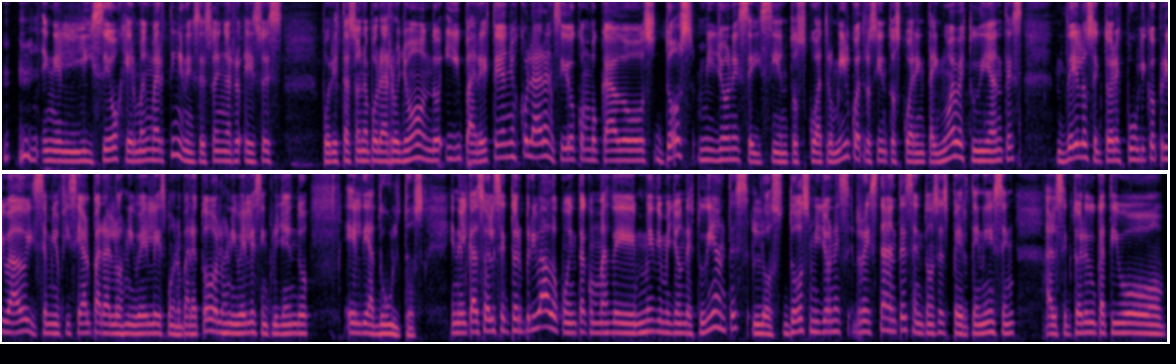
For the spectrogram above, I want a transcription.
en el Liceo Germán Martínez, eso, en, eso es por esta zona por Arroyo Hondo y para este año escolar han sido convocados 2.604.449 estudiantes de los sectores público, privado y semioficial para los niveles, bueno, para todos los niveles, incluyendo el de adultos. En el caso del sector privado cuenta con más de medio millón de estudiantes, los dos millones restantes entonces pertenecen al sector educativo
